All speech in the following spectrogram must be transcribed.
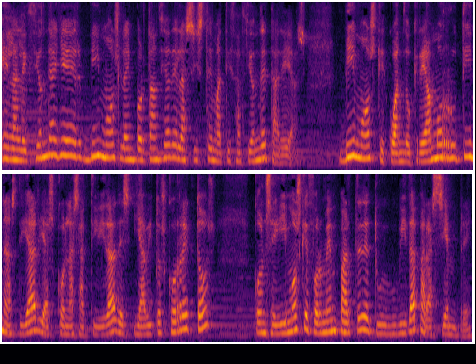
En la lección de ayer vimos la importancia de la sistematización de tareas vimos que cuando creamos rutinas diarias con las actividades y hábitos correctos, conseguimos que formen parte de tu vida para siempre,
